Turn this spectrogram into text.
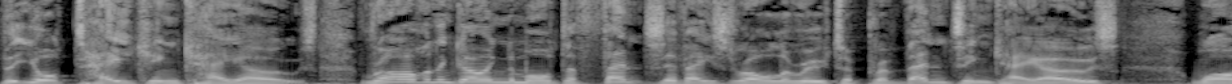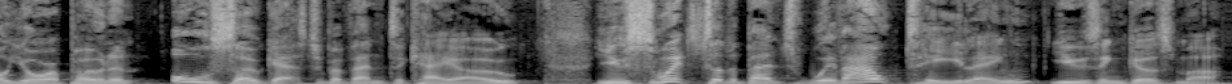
that you're taking KOs rather than going the more defensive Acerola route of preventing KOs while your opponent also gets to prevent a KO. You switch to the bench without healing using Guzma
